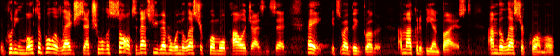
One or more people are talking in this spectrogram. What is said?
including multiple alleged sexual assaults. And that's, remember, when the Lester Cuomo apologized and said, hey, it's my big brother. I'm not going to be unbiased. I'm the Lester Cuomo,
